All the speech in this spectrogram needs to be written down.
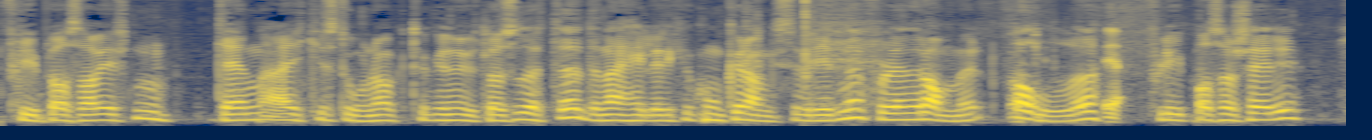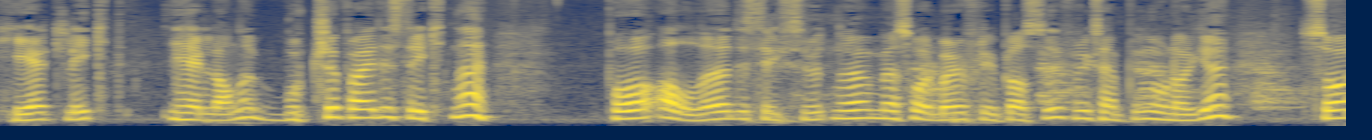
flyplassavgiften. Den er ikke stor nok til å kunne utløse dette. Den er heller ikke konkurransevridende, for den rammer alle flypassasjerer helt likt i hele landet, bortsett fra i distriktene. På alle distriktsrutene med sårbare flyplasser, f.eks. i Nord-Norge, så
